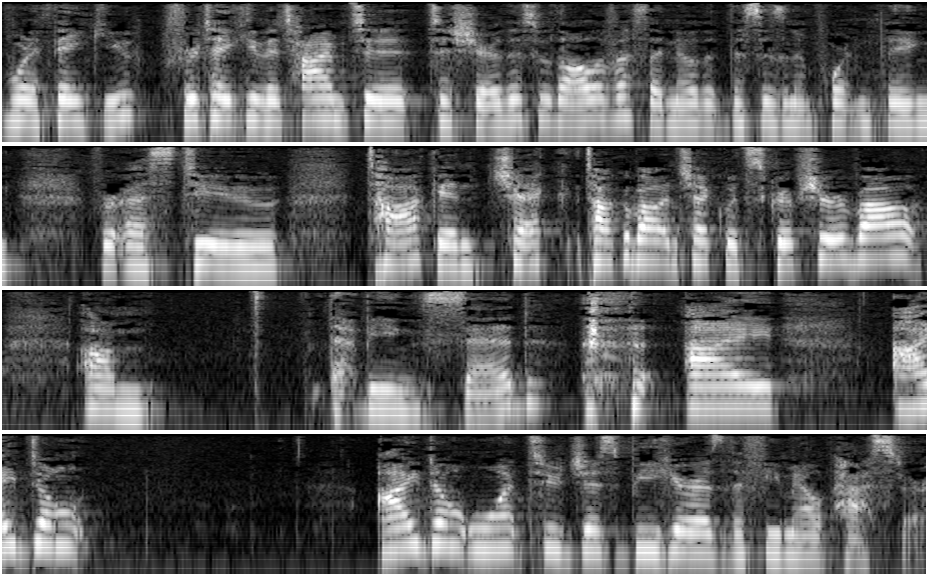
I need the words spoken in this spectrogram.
want to thank you for taking the time to, to share this with all of us. I know that this is an important thing for us to talk and check, talk about and check with scripture about. Um, that being said, I, I don't, I don't want to just be here as the female pastor.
